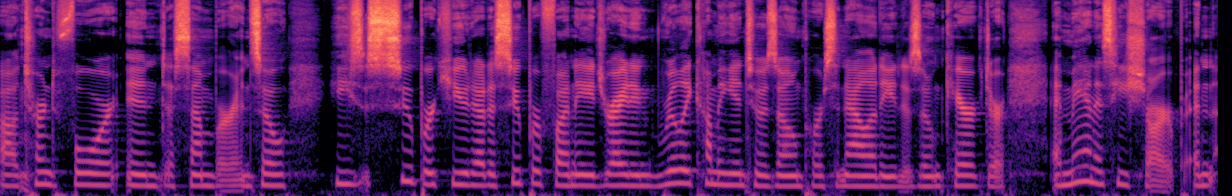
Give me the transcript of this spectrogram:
uh, turned four in December, and so he's super cute at a super fun age, right? And really coming into his own personality and his own character. And man, is he sharp! And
